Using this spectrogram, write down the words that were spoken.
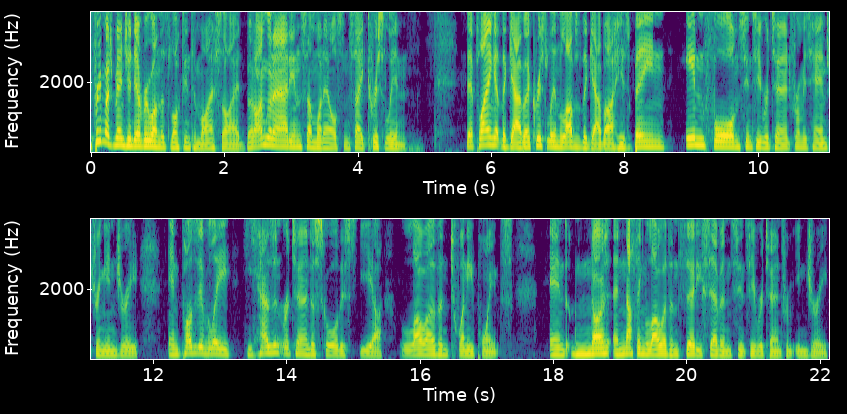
pretty much mentioned everyone that's locked into my side, but I'm going to add in someone else and say Chris Lynn. They're playing at the Gabba. Chris Lynn loves the Gabba. He's been in form since he returned from his hamstring injury, and positively, he hasn't returned a score this year lower than 20 points, and no, and nothing lower than 37 since he returned from injury.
